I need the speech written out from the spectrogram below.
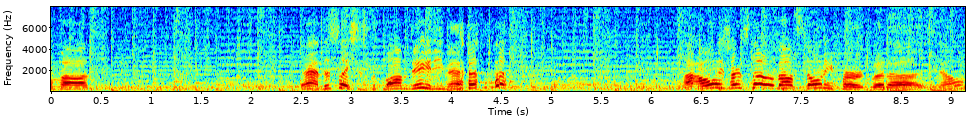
Come on. Man, this place is the bomb diggity, man. I always heard stuff about Stonyford, but, uh, you know.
